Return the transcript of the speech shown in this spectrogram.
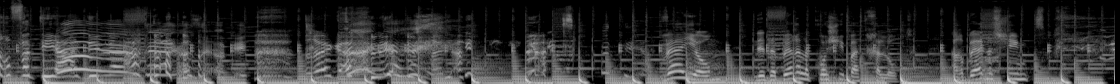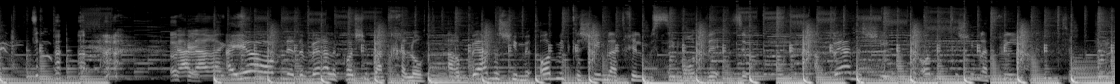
צרפתייה עדינה. אוקיי. רגע. והיום נדבר על הקושי בהתחלות. הרבה אנשים... רגיל. היום נדבר על הקושי בהתחלות. הרבה אנשים מאוד מתקשים להתחיל משימות, וזה... הרבה אנשים מאוד מתקשים להתחיל... זה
